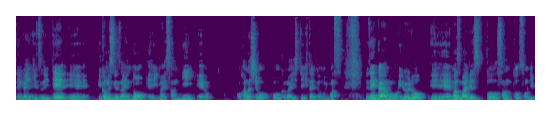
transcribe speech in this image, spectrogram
前回に引き続いて、えー、エコノミスデザインの、えー、今井さんに、えー、お話をお伺いしていきたいと思います。前回、あの、いろいろ、えー、まずマイベストさんとそのリッ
